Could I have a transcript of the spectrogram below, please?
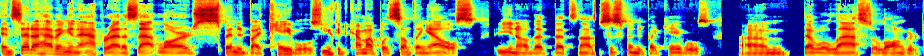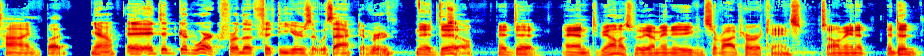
instead of having an apparatus that large suspended by cables you could come up with something else you know that that's not suspended by cables um, that will last a longer time but you know it, it, did good work for the 50 years it was active or it did so. it did and to be honest with you, I mean, it even survived hurricanes. So, I mean, it, it did,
